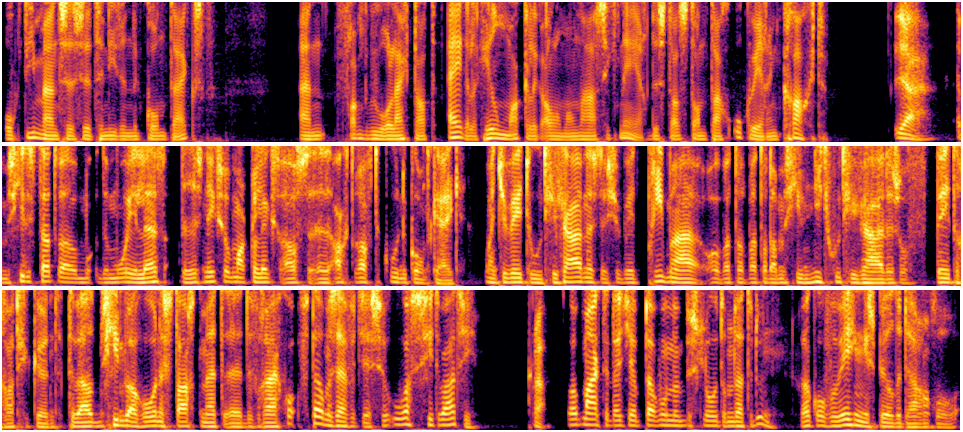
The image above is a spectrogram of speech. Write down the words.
Ook die mensen zitten niet in de context. En Frank de Boer legt dat eigenlijk heel makkelijk allemaal naast zich neer. Dus dat is dan toch ook weer een kracht. Ja, en misschien is dat wel de mooie les. Er is niks zo makkelijks als uh, achteraf de koe in de kont kijken. Want je weet hoe het gegaan is, dus je weet prima wat er, wat er dan misschien niet goed gegaan is of beter had gekund. Terwijl het misschien wel gewoon een start met uh, de vraag, goh, vertel me eens eventjes, hoe was de situatie? Ja. Wat maakte dat je op dat moment besloot om dat te doen? Welke overwegingen speelden daar een rol?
